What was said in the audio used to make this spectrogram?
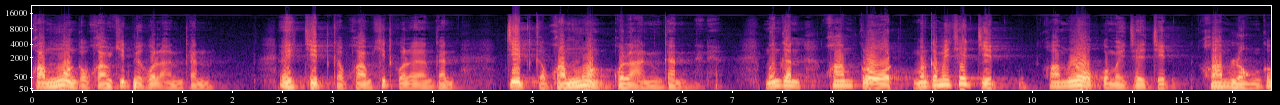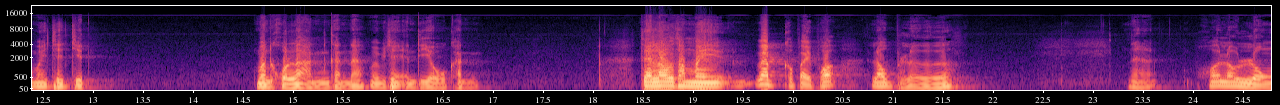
ความง่วงกับความคิดเป็นคนละอันกัน เอ้ยจิตกับความคิดคนละอันกัน จิตกับความง่วงคนละอันกันเนี่ยเหมือนกันความโกรธมันก็ไม่ใช่จิต ความโลภก็ไม่ใช่จิต ความหลงก็ไม่ใช่จิต มันคนละอันกันนะไม่ใช่อันเดียวกัน แต่เราทำไมแวบเข้าไป เพราะเราเผลอนะเพราะเราหลง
